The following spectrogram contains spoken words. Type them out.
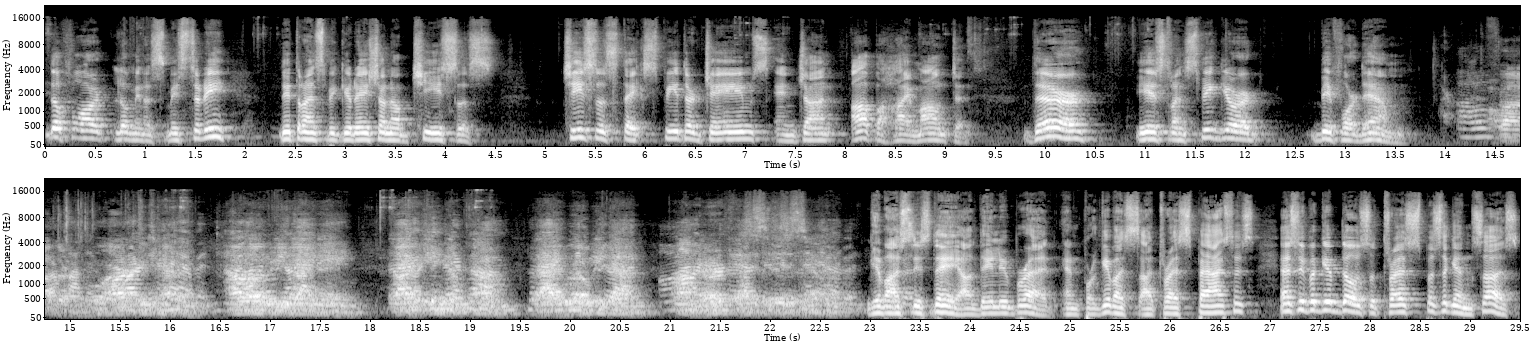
The fourth luminous mystery, the transfiguration of Jesus. Jesus takes Peter, James, and John up a high mountain. There he is transfigured before them. Father, who art in heaven, hallowed be thy name. Thy kingdom come, thy will be done, on earth as it is in heaven. Give us this day our daily bread, and forgive us our trespasses, as we forgive those who trespass against us.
